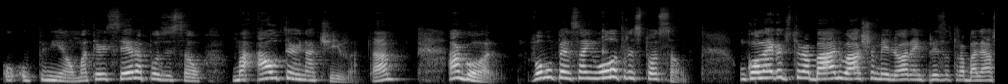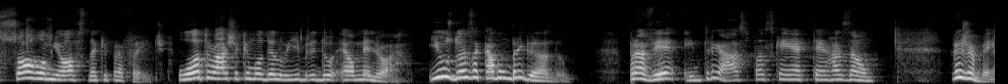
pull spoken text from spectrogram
opinião, uma terceira posição, uma alternativa, tá? Agora, vamos pensar em outra situação. Um colega de trabalho acha melhor a empresa trabalhar só home office daqui para frente. O outro acha que o modelo híbrido é o melhor. E os dois acabam brigando para ver, entre aspas, quem é que tem razão. Veja bem,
